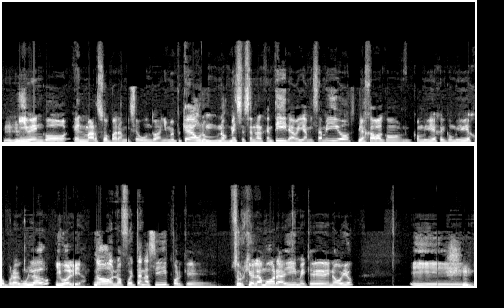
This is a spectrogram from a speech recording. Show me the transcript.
y vengo en marzo para mi segundo año. Me quedaba unos, meses en Argentina, veía a mis amigos, viajaba con, mi vieja y con mi viejo por algún lado y volvía. No, no fue tan así porque surgió el amor ahí, me quedé de novio y,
